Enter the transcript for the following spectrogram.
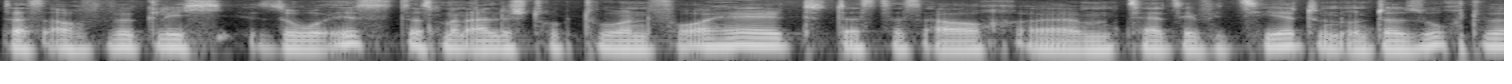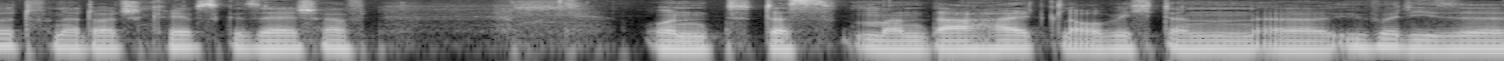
das auch wirklich so ist, dass man alle Strukturen vorhält, dass das auch ähm, zertifiziert und untersucht wird von der Deutschen Krebsgesellschaft. Und dass man da halt, glaube ich, dann äh, über diese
